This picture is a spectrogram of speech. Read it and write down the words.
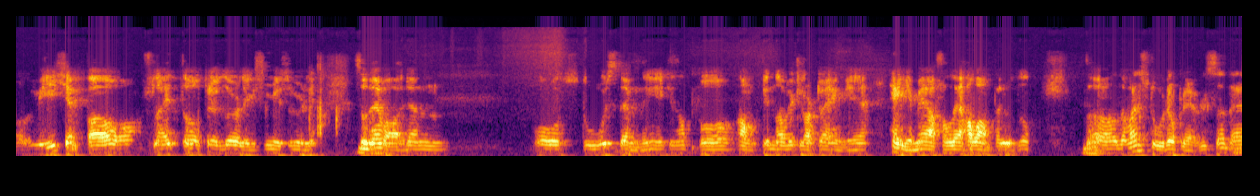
og vi kjempa og sleit og prøvde å ødelegge så mye som mulig. Så det var en og stor stemning ikke sant, på Amfin da vi klarte å henge, henge med i i halvannen periode. Så det var en stor opplevelse. Det,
